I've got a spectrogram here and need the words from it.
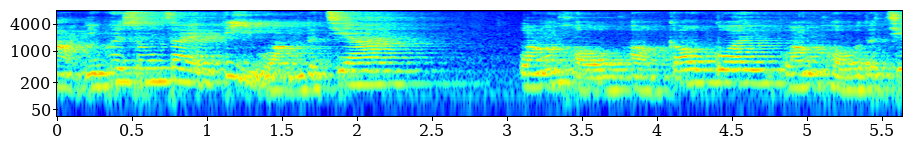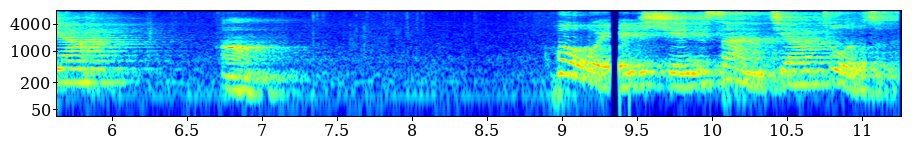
啊，你会生在帝王的家，王侯啊，高官王侯的家啊，或为贤善家作子。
